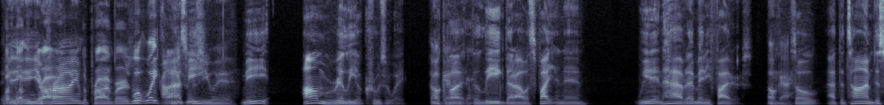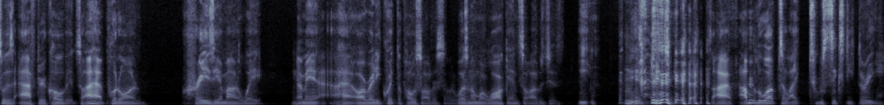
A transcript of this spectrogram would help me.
What in, about in the your prime? prime, The prime version? what weight Prime class was me? you in? Me, I'm really a cruiserweight. Okay. But Okay. the league that I was fighting in, we didn't have that many fighters. Okay. So at the time, this was after COVID. So I had put on crazy amount of weight. I mm. mean, I had already quit the post office, so there was no more walking. So I was just eating. Mm. So I, I blew up to like 263.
